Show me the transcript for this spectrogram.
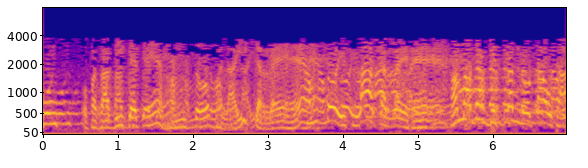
وہ فسادی کہتے ہیں، ہم تو بھلائی کر رہے ہیں، ہم تو اصلاح کر رہے ہیں۔ ہم اگر بسکل لوٹا اٹھا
